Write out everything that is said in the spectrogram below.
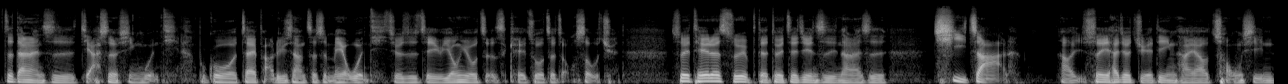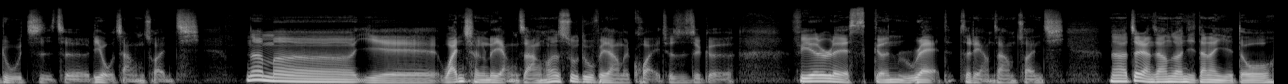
这当然是假设性问题了，不过在法律上这是没有问题，就是这个拥有者是可以做这种授权，所以 Taylor Swift 对这件事情当然是气炸了，好，所以他就决定他要重新录制这六张专辑，那么也完成了两张，速度非常的快，就是这个 Fearless 跟 Red 这两张专辑。那这两张专辑当然也都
